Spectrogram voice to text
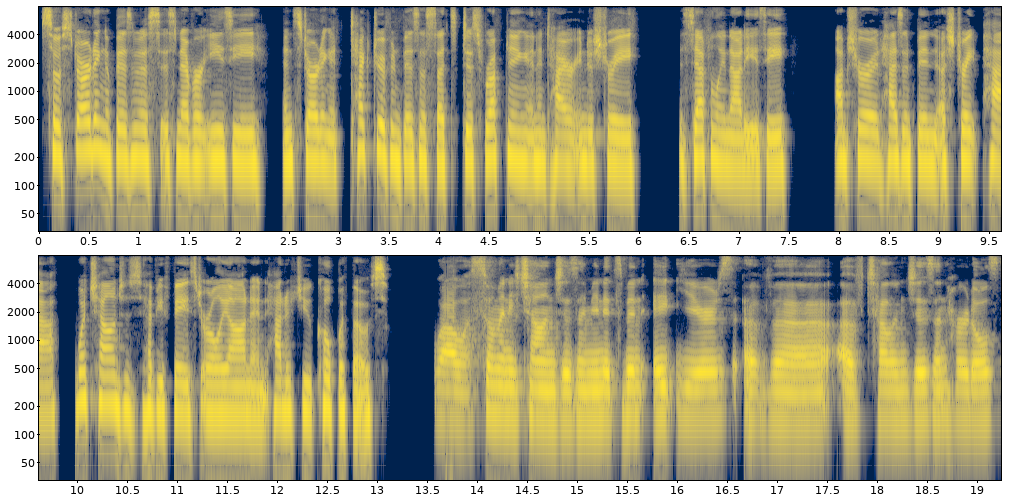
So starting a business is never easy, and starting a tech driven business that's disrupting an entire industry is definitely not easy. I'm sure it hasn't been a straight path. What challenges have you faced early on and how did you cope with those? Wow, so many challenges. I mean, it's been eight years of uh, of challenges and hurdles.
